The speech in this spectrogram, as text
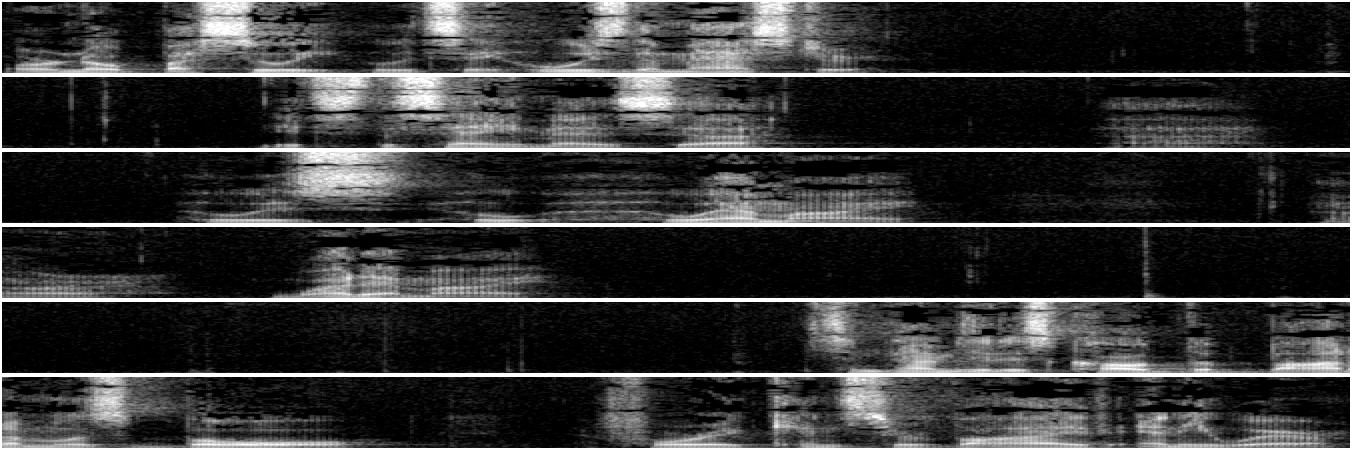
or no, Bassui, who would say, Who is the master? It's the same as uh, uh, who is who who am I or what am I? Sometimes it is called the bottomless bowl, for it can survive anywhere.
